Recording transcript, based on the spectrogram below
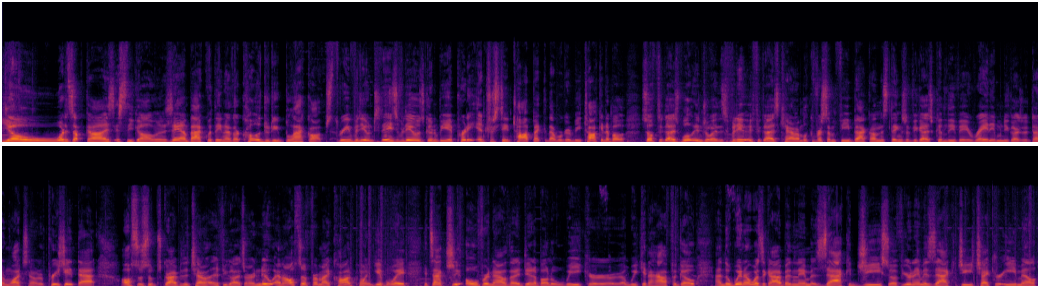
Yo, what is up guys, it's the Goblin, today I'm back with another Call of Duty Black Ops 3 video, and today's video is going to be a pretty interesting topic that we're going to be talking about, so if you guys will enjoy this video, if you guys can, I'm looking for some feedback on this thing, so if you guys could leave a rating when you guys are done watching, I would appreciate that. Also subscribe to the channel if you guys are new, and also for my COD point giveaway, it's actually over now that I did about a week or a week and a half ago, and the winner was a guy by the name of Zach G, so if your name is Zach G, check your email,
